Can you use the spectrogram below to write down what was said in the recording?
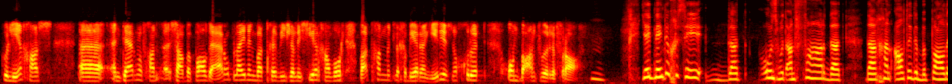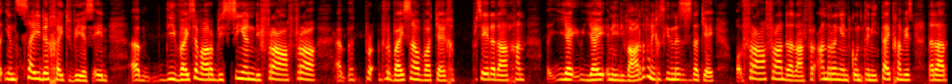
kollegas uh in terme van uh, sal bepaalde heropleiding wat gevisualiseer gaan word wat gaan met hulle gebeur en hierdie is nog groot onbeantwoorde vrae. Hmm. Jy het net nou gesê dat ons moet aanvaar dat daar gaan altyd 'n bepaalde eensydigheid wees en um, die wyse waarop die seun die vrae vra uh, verwys na wat jy sê dat daar gaan jy jy in die, die waarde van die geskiedenis is dat jy vra vra dat daar verandering en kontinuïteit gaan wees, dat daar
